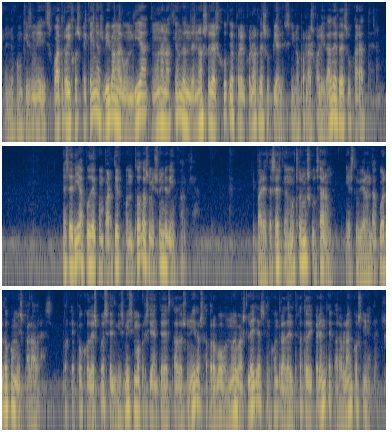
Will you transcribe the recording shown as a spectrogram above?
Sueño con que mis cuatro hijos pequeños vivan algún día en una nación donde no se les juzgue por el color de su piel, sino por las cualidades de su carácter. Ese día pude compartir con todos mi sueño de infancia. Y parece ser que muchos me escucharon, y estuvieron de acuerdo con mis palabras, porque poco después el mismísimo presidente de Estados Unidos aprobó nuevas leyes en contra del trato diferente para blancos y negros.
